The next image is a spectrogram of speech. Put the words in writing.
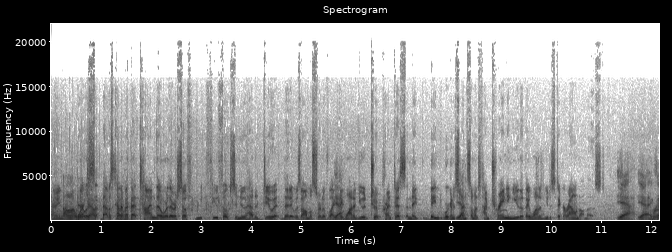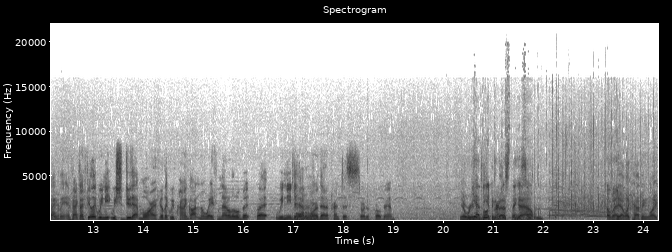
I mean, I don't know, that was out, that was kind of at that time though, where there were so f- few folks who knew how to do it that it was almost sort of like Yeah. they wanted you to apprentice, and they they were going to spend Yeah. so much time training you that they wanted you to stick around almost. yeah, yeah, Right. exactly. In fact, I feel like we need we should do that more. I feel like we've kind of gotten away from that a little bit, but we need to have more of that apprentice sort of program. Yeah, we're yeah, even the talking apprentice about thing is now. something. Oh. Yeah, like having like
